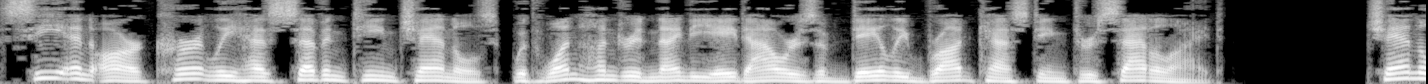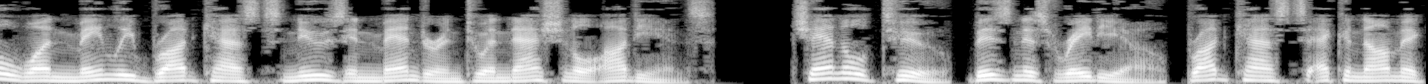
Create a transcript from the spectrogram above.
CNR currently has 17 channels, with 198 hours of daily broadcasting through satellite. Channel 1 mainly broadcasts news in Mandarin to a national audience. Channel 2, Business Radio, broadcasts economic,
